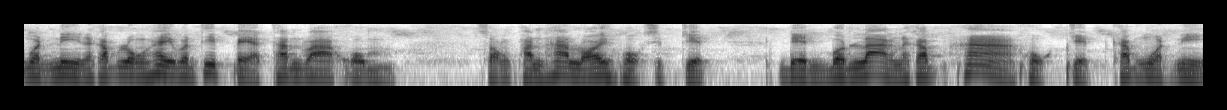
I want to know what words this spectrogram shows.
งวดนี้นะครับ ลงให้วันที่ 8 ธันวาคม 2567 เด่นบนล่างนะครับ 567 ครับงวดนี้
